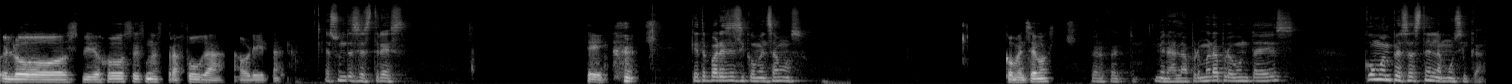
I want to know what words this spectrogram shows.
los videojuegos es nuestra fuga ahorita. Es un desestrés. Sí, ¿Qué te parece si comenzamos? comencemos. Perfecto. Mira, la primera pregunta es, ¿cómo empezaste en la música?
